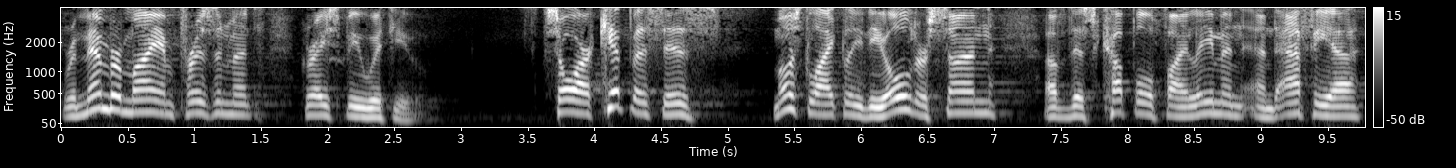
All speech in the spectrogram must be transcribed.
Remember my imprisonment. Grace be with you. So Archippus is most likely the older son of this couple, Philemon and Apphia,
